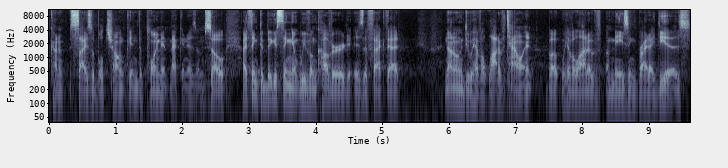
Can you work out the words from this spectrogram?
kind of sizable chunk in deployment mechanism. So I think the biggest thing that we've uncovered is the fact that not only do we have a lot of talent, but we have a lot of amazing, bright ideas.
